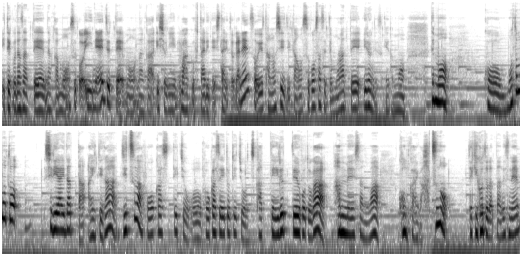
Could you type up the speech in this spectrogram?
いてくださってなんかもうすごいいいねって言ってもうなんか一緒にワーク2人でしたりとかねそういう楽しい時間を過ごさせてもらっているんですけれどもでもこうもともと知り合いだった相手が実はフォーカス手帳をフォーカス8手帳を使っているっていうことが判明したのは今回が初の出来事だったんですね。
